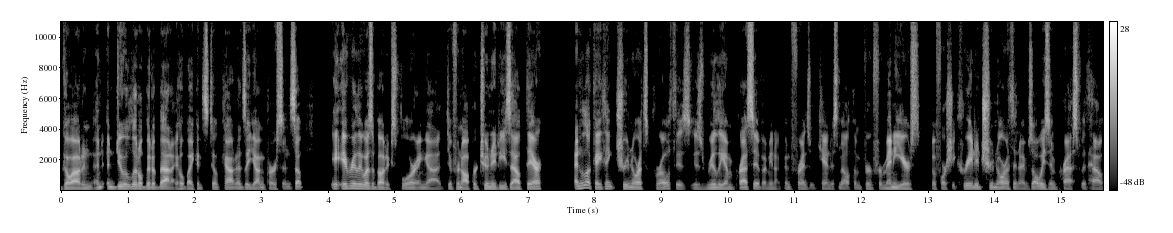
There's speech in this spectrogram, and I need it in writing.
go out and, and, and, do a little bit of that. I hope I can still count as a young person. So it, it really was about exploring uh, different opportunities out there and look, I think True North's growth is is really impressive. I mean, I've been friends with Candice Malcolm for for many years before she created True North, and I was always impressed with how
